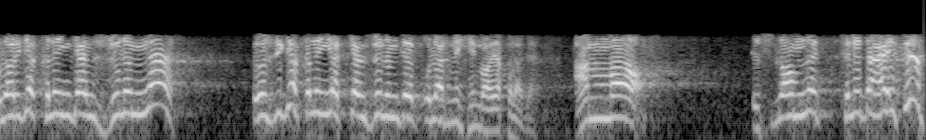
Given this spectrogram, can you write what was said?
Ularga qilingan zulmni o'ziga qilinayotgan zulm deb ularni himoya qiladi. Ammo islomni tilida aytib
